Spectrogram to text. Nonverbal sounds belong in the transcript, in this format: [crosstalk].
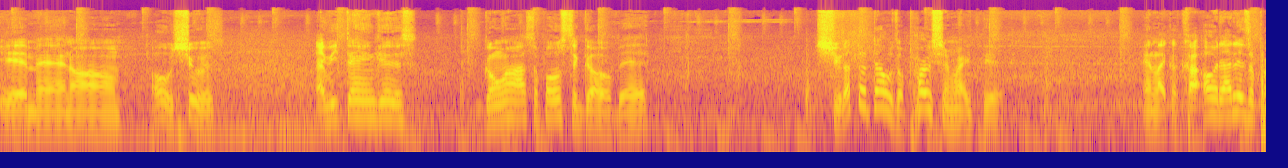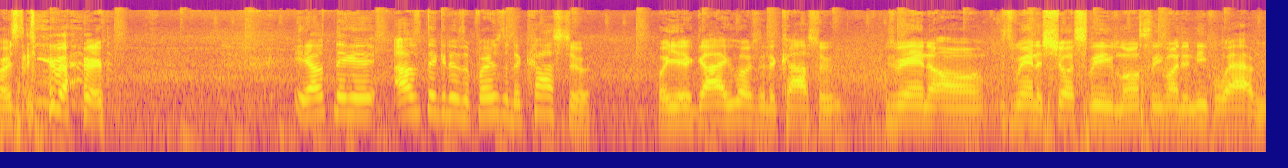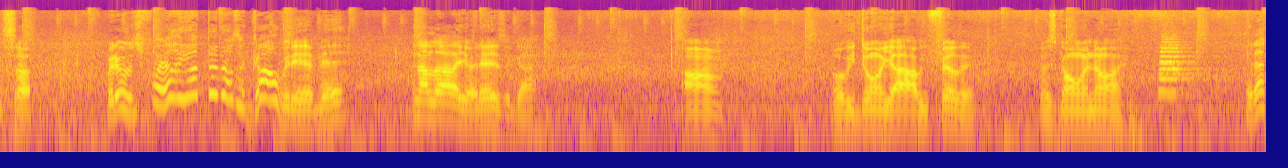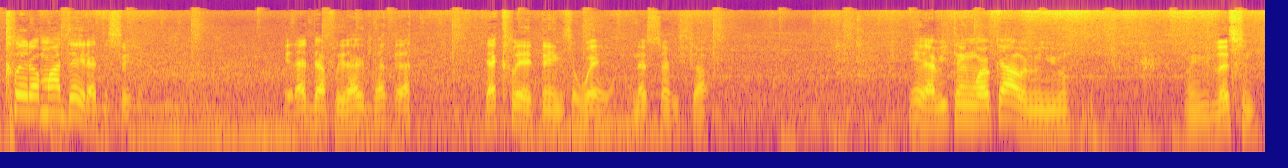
Yeah, man. Um. Oh shoot. Everything is going how it's supposed to go, man. Shoot, I thought that was a person right there. And like a car. oh, that is a person. [laughs] yeah, I was thinking, I was thinking there's a person in the costume. But yeah, the guy who was in the costume, he's wearing a um, he's wearing a short sleeve, long sleeve underneath, or what have you. So, but it was funny. I thought there was a guy over there, man. And I love yo, there is a guy. Um, what we doing, y'all? How we feeling? What's going on? Yeah, that cleared up my day, that decision. Yeah, that definitely, that, that, that, that cleared things away, unnecessary stuff. Yeah, everything work out when you, when you listen.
